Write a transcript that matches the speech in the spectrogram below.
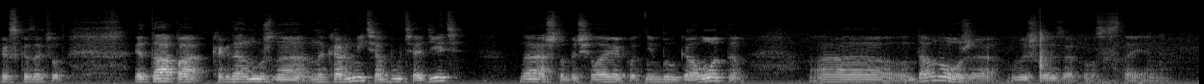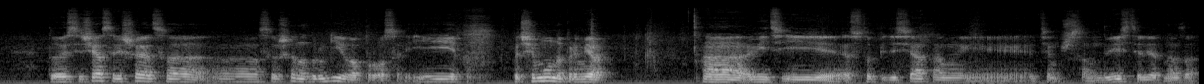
как сказать, вот, этапа, когда нужно накормить, обуть, одеть, да, чтобы человек вот не был голодным, давно уже вышел из этого состояния. То есть сейчас решаются э, совершенно другие вопросы. И почему, например, э, ведь и 150 там, и тем же самым 200 лет назад,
